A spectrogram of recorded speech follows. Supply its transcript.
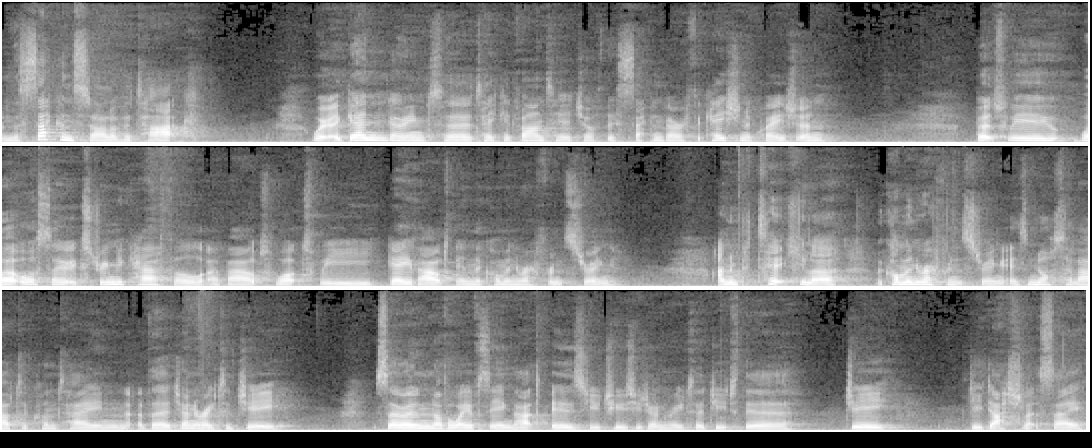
In the second style of attack, we're again going to take advantage of this second verification equation, but we were also extremely careful about what we gave out in the common reference string. And in particular, the common reference string is not allowed to contain the generator G. So another way of seeing that is you choose your generator G to the G, G dash, let's say,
